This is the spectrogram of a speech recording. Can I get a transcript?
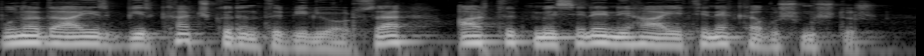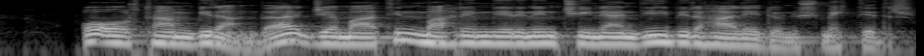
buna dair birkaç kırıntı biliyorsa artık mesele nihayetine kavuşmuştur. O ortam bir anda cemaatin mahremlerinin çiğnendiği bir hale dönüşmektedir.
